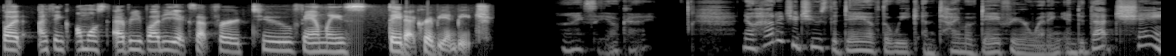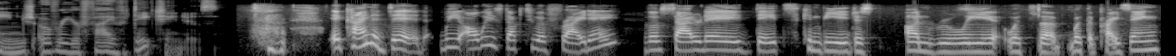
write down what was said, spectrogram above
But I think almost everybody except for two families stayed at Caribbean Beach. I see. Okay. Now, how did you choose the day of the week and time of day for your wedding? And did that change over your five date changes? it kind of did. We always stuck to a Friday. Those Saturday dates can be just unruly with the with the pricing.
